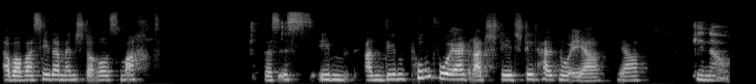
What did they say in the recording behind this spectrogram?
aber was jeder Mensch daraus macht, das ist eben an dem Punkt, wo er gerade steht, steht halt nur er, ja. Genau.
